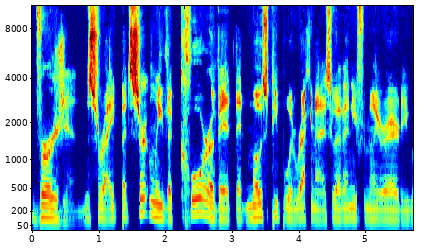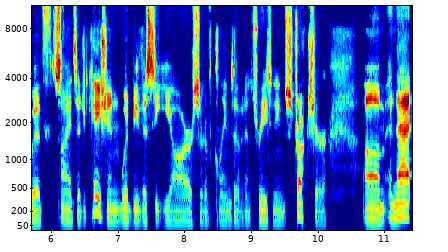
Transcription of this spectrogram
versions right? But certainly the core of it that most people would recognize who have any familiarity with science education would be the cer sort of claims evidence reasoning structure. Um, and that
